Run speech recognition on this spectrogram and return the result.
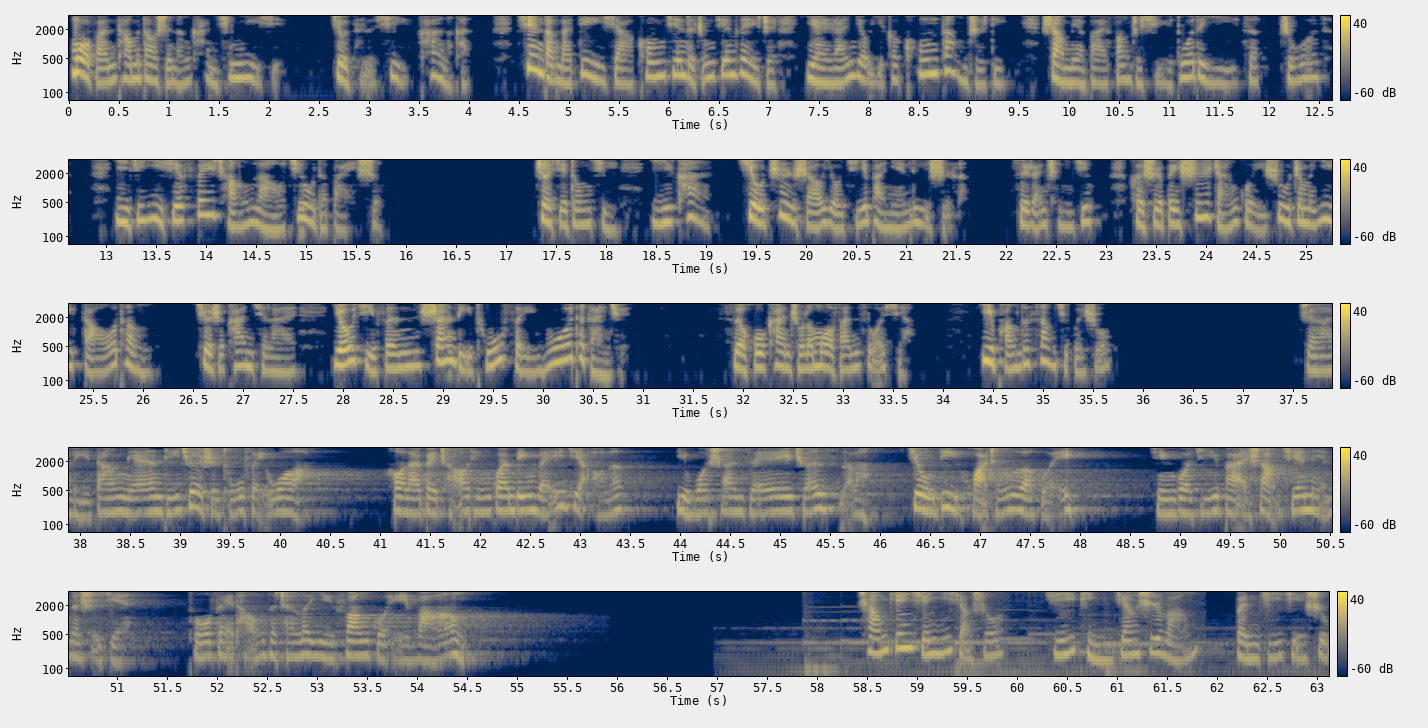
莫凡他们倒是能看清一些，就仔细看了看，见到那地下空间的中间位置俨然有一个空荡之地，上面摆放着许多的椅子、桌子。以及一些非常老旧的摆设，这些东西一看就至少有几百年历史了。虽然陈旧，可是被施展鬼术这么一倒腾，却是看起来有几分山里土匪窝的感觉，似乎看出了莫凡所想。一旁的丧气鬼说：“这里当年的确是土匪窝。”后来被朝廷官兵围剿了，一窝山贼全死了，就地化成恶鬼。经过几百上千年的时间，土匪头子成了一方鬼王。长篇悬疑小说《极品僵尸王》本集结束，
